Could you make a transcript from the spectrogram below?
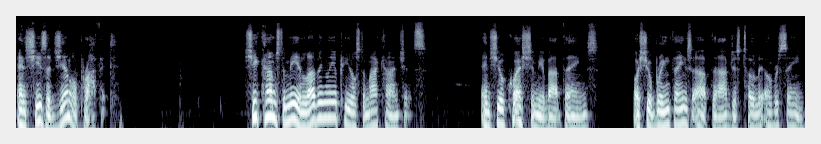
And she's a gentle prophet. She comes to me and lovingly appeals to my conscience. And she'll question me about things, or she'll bring things up that I've just totally overseen.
